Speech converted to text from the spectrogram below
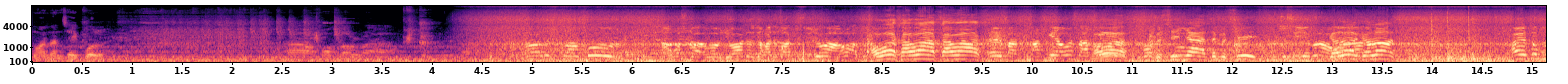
muatan Saipul Habis campur. Awas pak, mau juga ada jangan ada batu juga. Awas. Awas, awas, awas. Eh, kaki awas kaki. Awas, besinya ada besi. Besinya bro. Galon, awas. galon. Ayo tunggu.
